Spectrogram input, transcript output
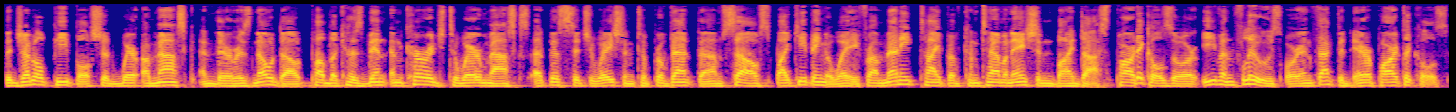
the general people should wear a mask and there is no doubt public has been encouraged to wear masks at this situation to prevent themselves by keeping away from any type of contamination by dust particles or even flus or infected air particles.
